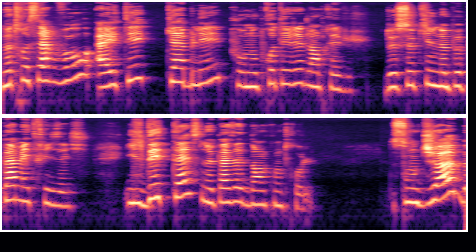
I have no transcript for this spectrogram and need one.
Notre cerveau a été câblé pour nous protéger de l'imprévu, de ce qu'il ne peut pas maîtriser. Il déteste ne pas être dans le contrôle. Son job,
